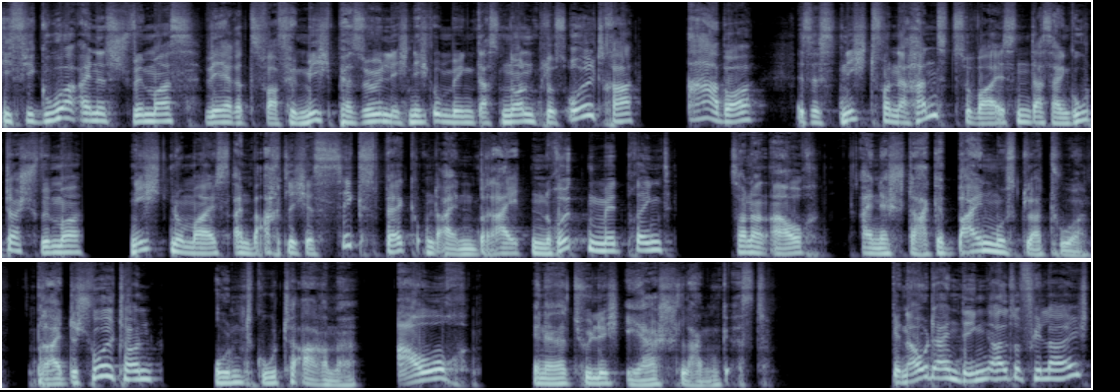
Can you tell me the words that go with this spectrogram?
Die Figur eines Schwimmers wäre zwar für mich persönlich nicht unbedingt das Nonplusultra, aber es ist nicht von der Hand zu weisen, dass ein guter Schwimmer nicht nur meist ein beachtliches Sixpack und einen breiten Rücken mitbringt, sondern auch eine starke Beinmuskulatur, breite Schultern und gute Arme. Auch wenn er natürlich eher schlank ist. Genau dein Ding also vielleicht?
